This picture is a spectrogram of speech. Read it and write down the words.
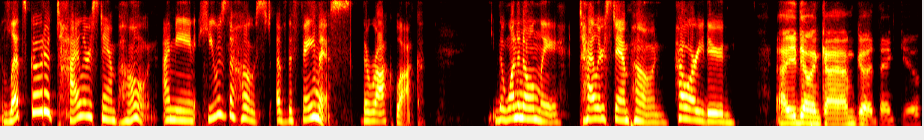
let's go to Tyler Stampone. I mean, he was the host of the famous The Rock Block, the one and only Tyler Stampone. How are you, dude? How you doing, Kai? I'm good, thank you.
